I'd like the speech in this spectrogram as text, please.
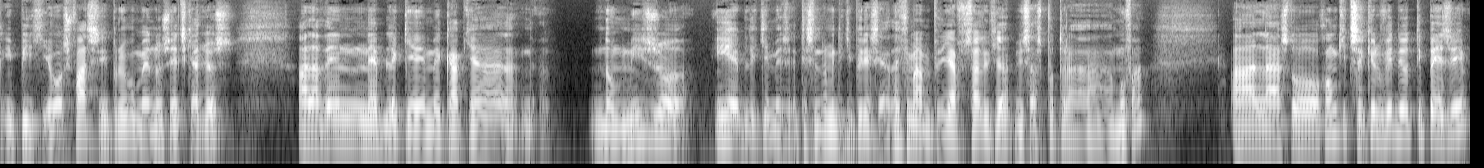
υπήρχε ως φάση προηγουμένως, έτσι κι αλλιώς. Αλλά δεν έμπλεκε με κάποια... Νομίζω ή έμπλεκε με τη συνδρομητική υπηρεσία. Δεν θυμάμαι παιδιά αυτή αλήθεια, μην σας πω τώρα μούφα. Αλλά στο HomeKit Secure Video τι παίζει;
